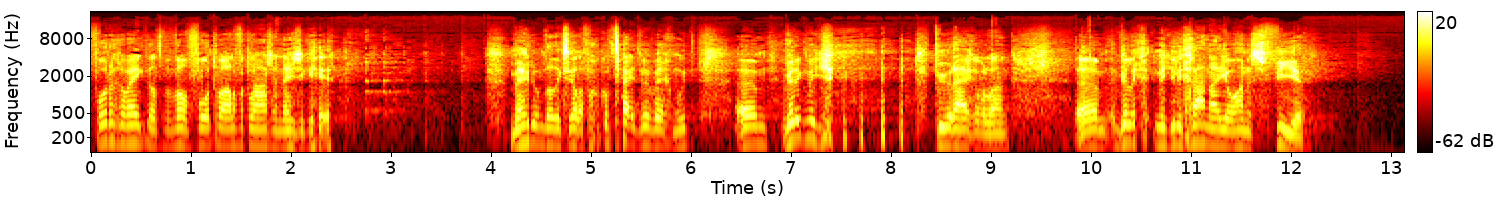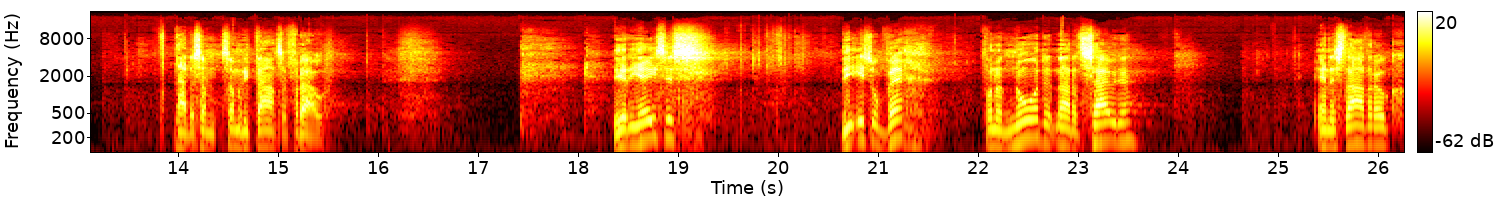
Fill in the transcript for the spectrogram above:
vorige week, dat we wel voor twaalf klaar zijn deze keer. Mede omdat ik zelf ook op tijd weer weg moet. ehm, wil ik met je, puur eigen belang, ehm, wil ik met jullie gaan naar Johannes 4. Naar de Sam- Samaritaanse vrouw. De Heer Jezus, die is op weg van het noorden naar het zuiden. En er staat er ook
